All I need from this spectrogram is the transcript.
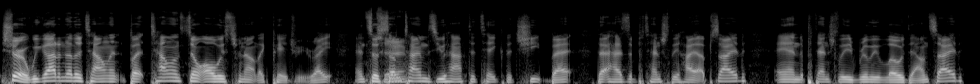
sure, we got another talent, but talents don't always turn out like Pedri, right? And so sure. sometimes you have to take the cheap bet that has a potentially high upside and potentially really low downside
